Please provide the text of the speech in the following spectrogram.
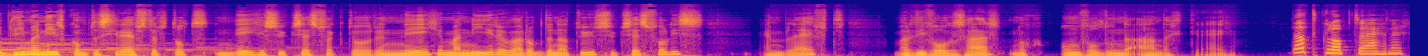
Op die manier komt de schrijfster tot negen succesfactoren. Negen manieren waarop de natuur succesvol is en blijft, maar die volgens haar nog onvoldoende aandacht krijgen. Dat klopt, Werner.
